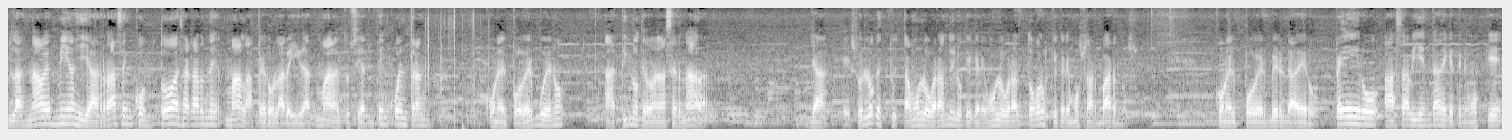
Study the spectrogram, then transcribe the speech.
las naves mías y arrasen con toda esa carne mala, pero la deidad mala. Entonces, si a ti te encuentran con el poder bueno, a ti no te van a hacer nada. Ya, eso es lo que estamos logrando y lo que queremos lograr todos los que queremos salvarnos con el poder verdadero, pero a sabienda de que tenemos que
